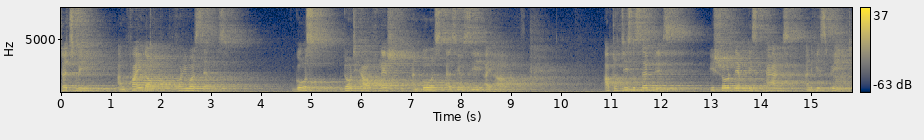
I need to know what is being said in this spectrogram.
Touch me and find out for yourselves. Ghosts don't have flesh and bones as you see I have. After Jesus said this, he showed them his hands and his feet.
